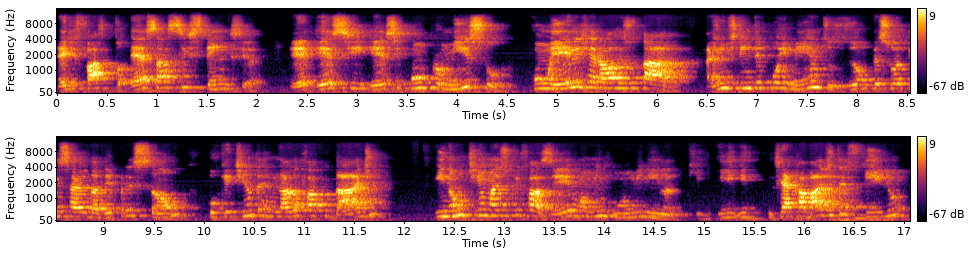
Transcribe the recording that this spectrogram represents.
é de fato essa assistência esse, esse compromisso com ele gerar o resultado. A gente tem depoimentos de uma pessoa que saiu da depressão porque tinha terminado a faculdade e não tinha mais o que fazer, uma, menina que e, e tinha acabado de ter filho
